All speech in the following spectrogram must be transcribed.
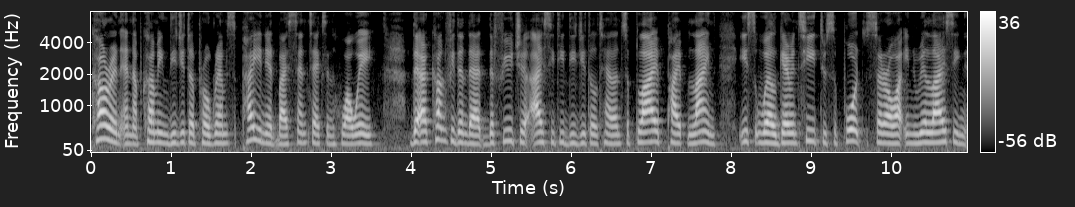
current and upcoming digital programs pioneered by CENTEX and Huawei, they are confident that the future ICT digital talent supply pipeline is well guaranteed to support Sarawak in realizing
